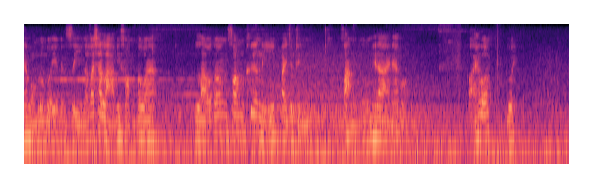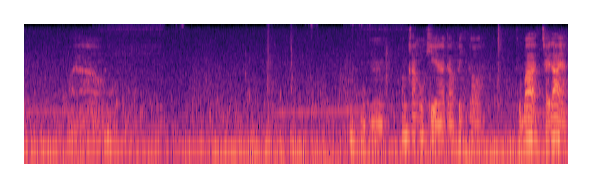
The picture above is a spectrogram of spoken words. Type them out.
ครับผม รวมตัวเองเป็นสี่แล้วก็ฉลามอีกสองตัวฮะ เราต้องซ่อมเครื่องนี้ไปจนถึงฝั่งนู้นให้ได้นะครับผม ไปครับผมลุย ไปแล้ว อืมค่อนข้างโอเคนะกราฟิกก็ถือว่าใช้ได้อะ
